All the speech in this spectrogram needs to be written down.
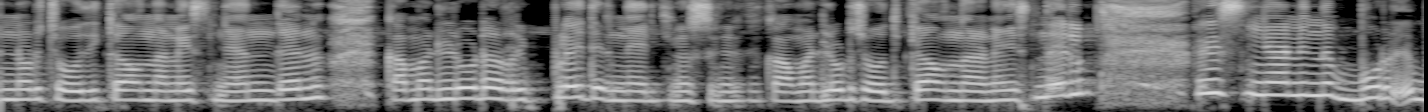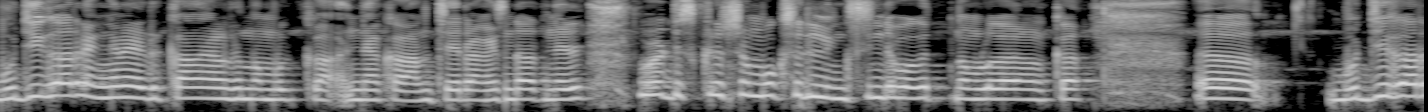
എന്നോട് ചോദിക്കാവുന്നതാണ് ഗൈസ് ഞാൻ എന്തായാലും കമന്റിലൂടെ റിപ്ലൈ തരുന്നതായിരിക്കും നിങ്ങൾക്ക് കമന്റിലൂടെ ചോദിക്കാവുന്നതാണ് ഗൈസ് എന്തായാലും ഗൈസ് ഞാൻ ഇന്ന് ബുജി കാർ എങ്ങനെ എടുക്കാമെന്ന് നമുക്ക് നമ്മൾ ഞാൻ കാണിച്ചു തരാം ഗൈസ് എന്താ പറഞ്ഞാൽ നമ്മുടെ ഡിസ്ക്രിപ്ഷൻ ബോക്സിൽ ലിങ്ക്സിന്റെ ഭാഗത്ത് നമ്മൾ നമുക്ക് ബുജ്ജിക്കാർ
